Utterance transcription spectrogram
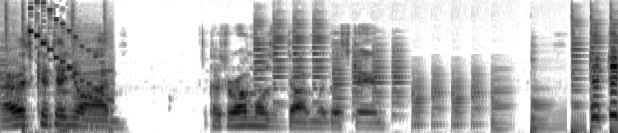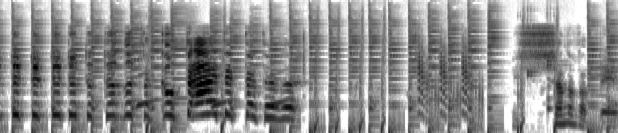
Alright, let's continue on. Because we're almost done with this game. Let's go die! You son of a bitch.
